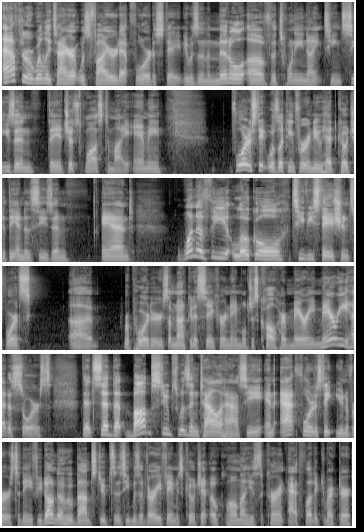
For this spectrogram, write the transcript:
after Willie Taggart was fired at Florida State, it was in the middle of the 2019 season. They had just lost to Miami. Florida State was looking for a new head coach at the end of the season. And one of the local TV station sports uh, reporters, I'm not going to say her name, we'll just call her Mary. Mary had a source that said that Bob Stoops was in Tallahassee and at Florida State University. If you don't know who Bob Stoops is, he was a very famous coach at Oklahoma. He's the current athletic director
